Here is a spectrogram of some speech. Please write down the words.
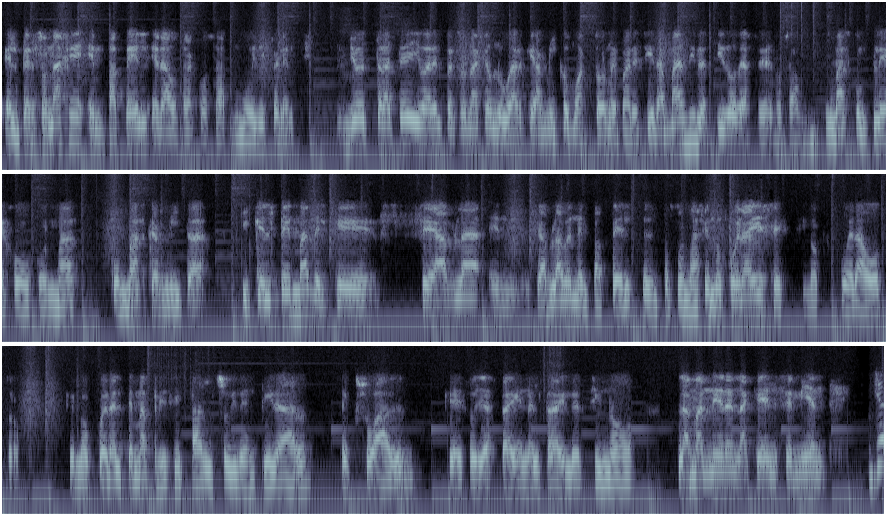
el personaje en papel era otra cosa muy diferente. Yo traté de llevar el personaje a un lugar que a mí como actor me pareciera más divertido de hacer, o sea, más complejo, con más, con más carnita, y que el tema del que se habla en, se hablaba en el papel del personaje no fuera ese, sino que fuera otro, que no fuera el tema principal su identidad sexual, que eso ya está ahí en el tráiler, sino la manera en la que él se miente. Yo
